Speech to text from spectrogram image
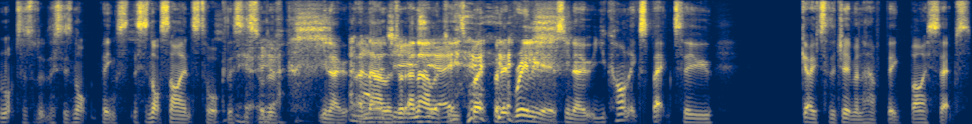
not to sort of this is not being this is not science talk. This is sort yeah. of you know analogies, analogies yeah. but but it really is. You know, you can't expect to go to the gym and have big biceps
